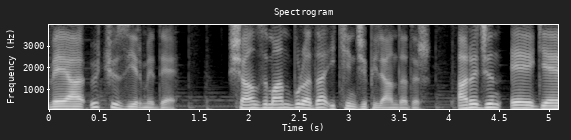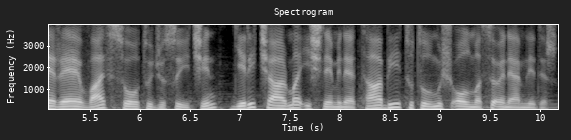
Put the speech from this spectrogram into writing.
veya 320D. Şanzıman burada ikinci plandadır. Aracın EGR valve soğutucusu için geri çağırma işlemine tabi tutulmuş olması önemlidir.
